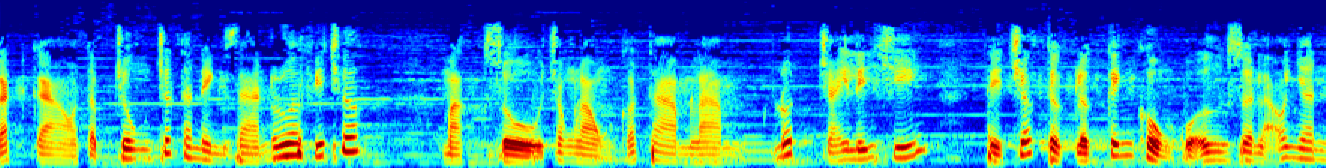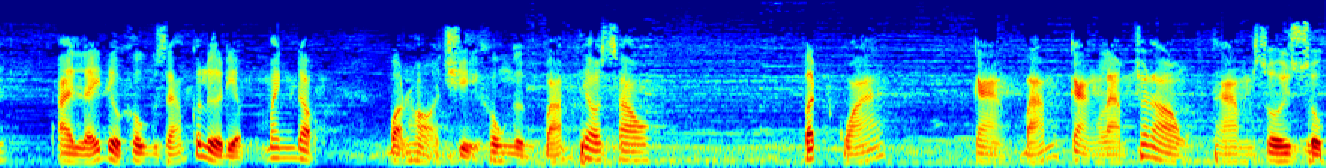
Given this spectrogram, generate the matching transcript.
gắt cao tập trung trước thân hình già nua phía trước. Mặc dù trong lòng có tham lam đốt cháy lý trí, thì trước thực lực kinh khủng của ưng sơn lão nhân, ai lấy đều không dám có lửa điểm manh động bọn họ chỉ không ngừng bám theo sau. Bất quá, càng bám càng làm cho lòng tham sôi sục,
